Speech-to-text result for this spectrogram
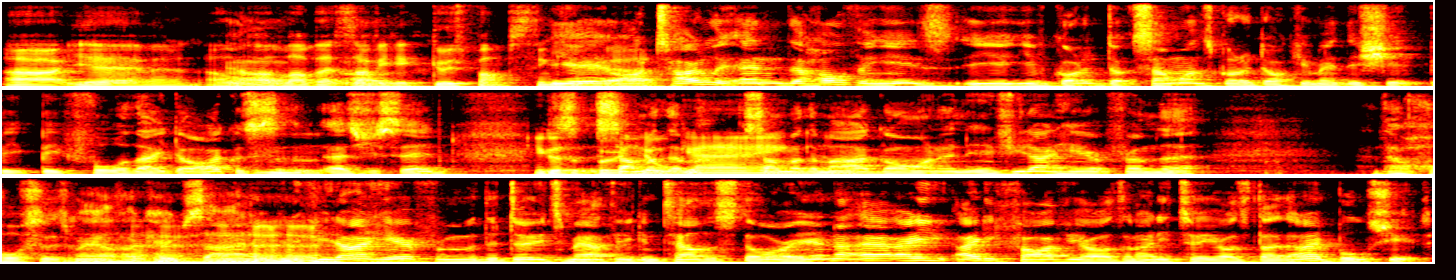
Uh, yeah, man, I, I Oh, love that stuff. oh. you get goosebumps thinking Yeah, about oh, totally. And the whole thing is, you, you've got to. Do, someone's got to document this shit be, before they die, because as you said, Mm. You got the some Hill of them, gang some of them are gone. And if you don't hear it from the the horse's mouth, I keep saying it. But if you don't hear it from the dude's mouth, you can tell the story. And uh, 80, 85 year olds and 82 year olds, they, don't bullshit.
